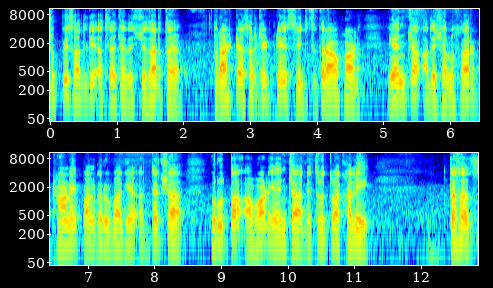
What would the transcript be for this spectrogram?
चुप्पी साधली असल्याच्या निश्चितार्थ राष्ट्रीय सरचिटणीस श्री जितराव आव्हाड यांच्या आदेशानुसार ठाणे पालघर विभागीय अध्यक्षा ऋता आव्हाड यांच्या नेतृत्वाखाली तसंच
